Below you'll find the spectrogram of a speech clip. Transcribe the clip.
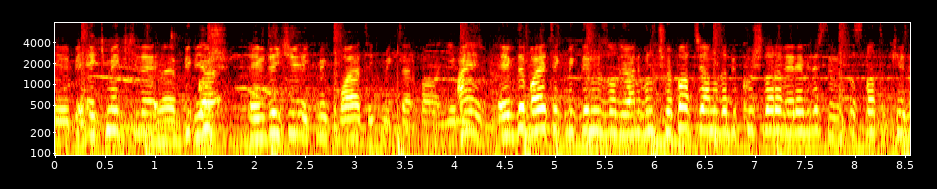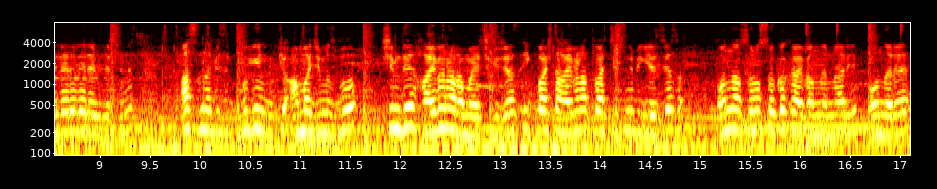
e, bir ekmekle bir Bir kuş evdeki ekmek, bayat ekmekler falan Aynen yemiyorsun. evde bayat ekmekleriniz oluyor. Hani bunu çöpe atacağınıza bir kuşlara verebilirsiniz. ıslatıp kedilere verebilirsiniz. Aslında biz bugünkü amacımız bu. Şimdi hayvan aramaya çıkacağız. İlk başta hayvanat bahçesini bir gezeceğiz. Ondan sonra sokak hayvanlarını arayıp onları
